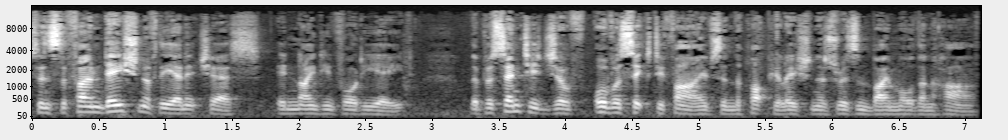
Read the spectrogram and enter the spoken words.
Since the foundation of the NHS in 1948, the percentage of over 65s in the population has risen by more than half.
